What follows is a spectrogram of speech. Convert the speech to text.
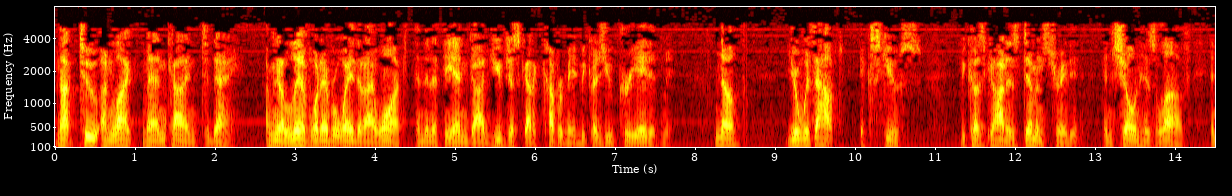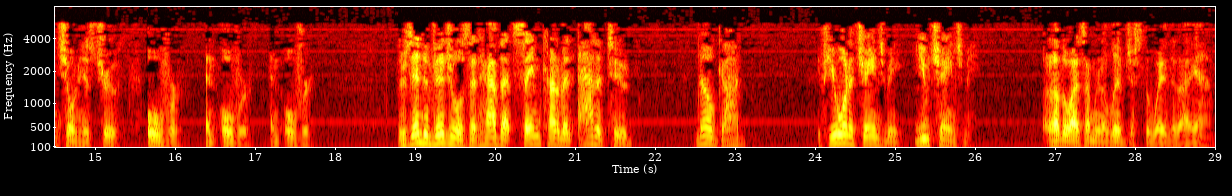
Not too unlike mankind today. I'm going to live whatever way that I want. And then at the end, God, you've just got to cover me because you created me. No, you're without excuse because God has demonstrated and shown His love and shown His truth over and over and over. There's individuals that have that same kind of an attitude. No, God, if you want to change me, you change me. But otherwise, I'm going to live just the way that I am.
